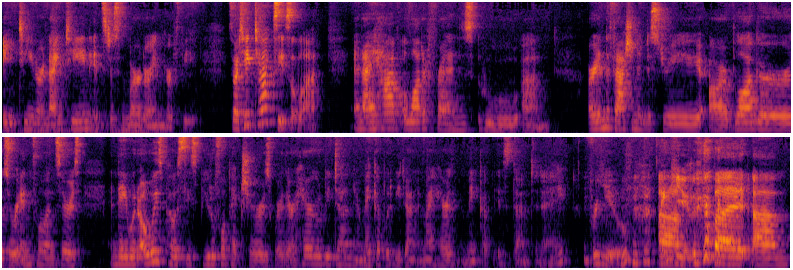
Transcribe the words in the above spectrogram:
18 or 19, it's just murdering your feet. So I take taxis a lot. And I have a lot of friends who um, are in the fashion industry, are bloggers or influencers, and they would always post these beautiful pictures where their hair would be done, their makeup would be done, and my hair makeup is done today for you. Thank um, you. but um,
